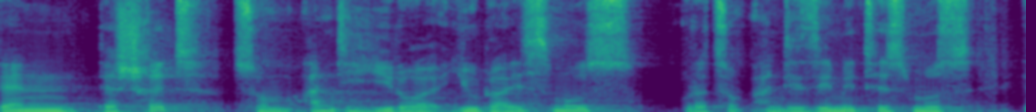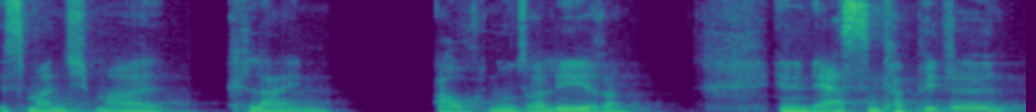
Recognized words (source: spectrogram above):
denn der Schritt zum Anti-Judaismus oder zum Antisemitismus ist manchmal klein, auch in unserer Lehre. In den ersten Kapitel,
